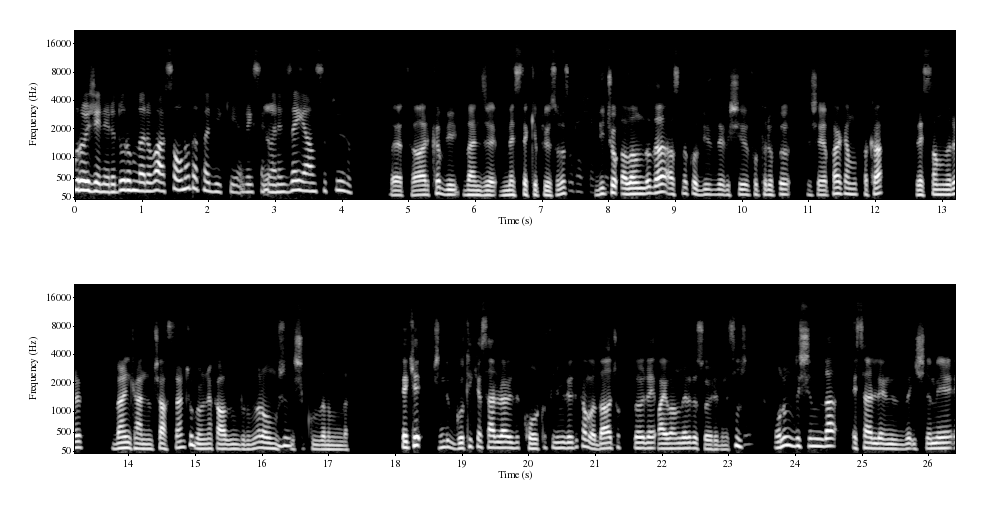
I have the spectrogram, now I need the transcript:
projeleri, durumları varsa onu da tabii ki resimlerinize yansıtıyorum. Evet harika bir bence meslek yapıyorsunuz. Birçok alanda da aslında biz de ışığı, fotoğrafı şey yaparken mutlaka ressamları ben kendim şahsen çok örnek aldığım durumlar olmuş Hı. ışık kullanımında. Peki şimdi gotik eserler dedik, korku filmi dedik ama daha çok böyle hayvanları da söylediniz. Hı. onun dışında eserlerinizde işlemeye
